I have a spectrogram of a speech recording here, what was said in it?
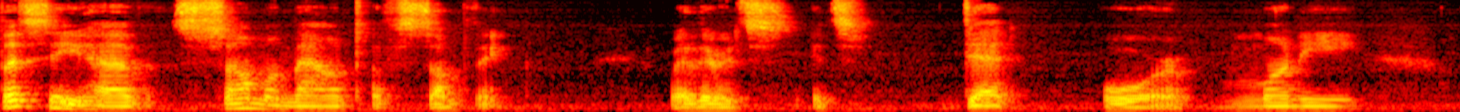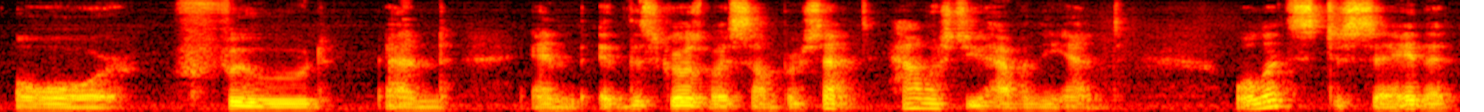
Let's say you have some amount of something whether it's it's debt or money or food and and this grows by some percent. How much do you have in the end? Well, let's just say that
